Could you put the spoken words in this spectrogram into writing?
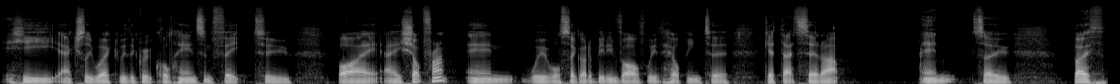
he actually worked with a group called Hands and Feet to buy a shopfront. and we've also got a bit involved with helping to get that set up. And so, both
